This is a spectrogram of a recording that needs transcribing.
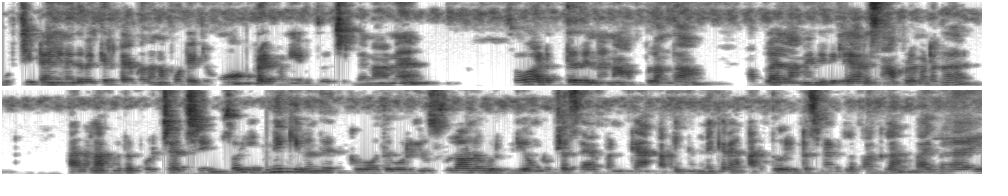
முடிச்சிட்டேன். ஏன்னா இதை வைக்கிற டைமில் தான் நான் பொட்டேட்டோவும் ஃப்ரை பண்ணி எடுத்து வச்சுருந்தேன் நான். ஸோ அடுத்தது என்னென்னா அப்பளம் தான். அப்பளம் எல்லாமே எங்கள் வீட்டில் யாரும் சாப்பிட மாட்டாங்க. அதனால் அப்பளத்தை பொறிச்சாச்சு ஸோ இன்றைக்கி வந்து எனக்கு அது ஒரு யூஸ்ஃபுல்லான ஒரு வீடியோ உங்களோட ஷேர் பண்ணிக்கேன் அப்படின்னு நினைக்கிறேன். அடுத்து ஒரு இன்ட்ரெஸ்டான இதில் பார்க்கலாம். பாய் பாய்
